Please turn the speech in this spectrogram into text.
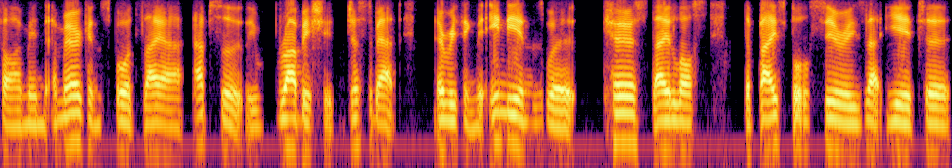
time in American sports. They are absolutely rubbish in just about everything. The Indians were cursed. They lost the baseball series that year to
